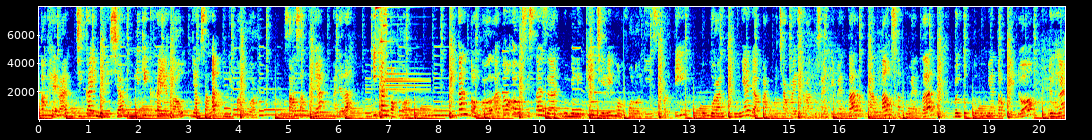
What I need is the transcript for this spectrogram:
tak heran jika Indonesia memiliki kekayaan laut yang sangat meter, bentuk tubuhnya torpedo dengan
